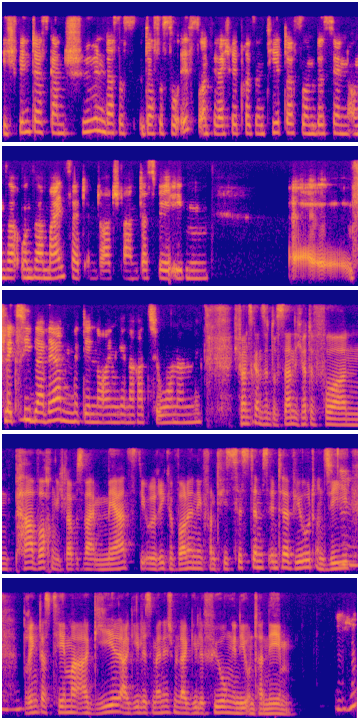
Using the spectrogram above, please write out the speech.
ich finde das ganz schön, dass es, dass es so ist und vielleicht repräsentiert das so ein bisschen unser, unser Mindset in Deutschland, dass wir eben äh, flexibler werden mit den neuen Generationen. Ich fand es ganz interessant. Ich hatte vor ein paar Wochen, ich glaube, es war im März, die Ulrike Wollenig von T-Systems interviewt und sie mhm. bringt das Thema agil, agiles Management, agile Führung in die Unternehmen. Mhm.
